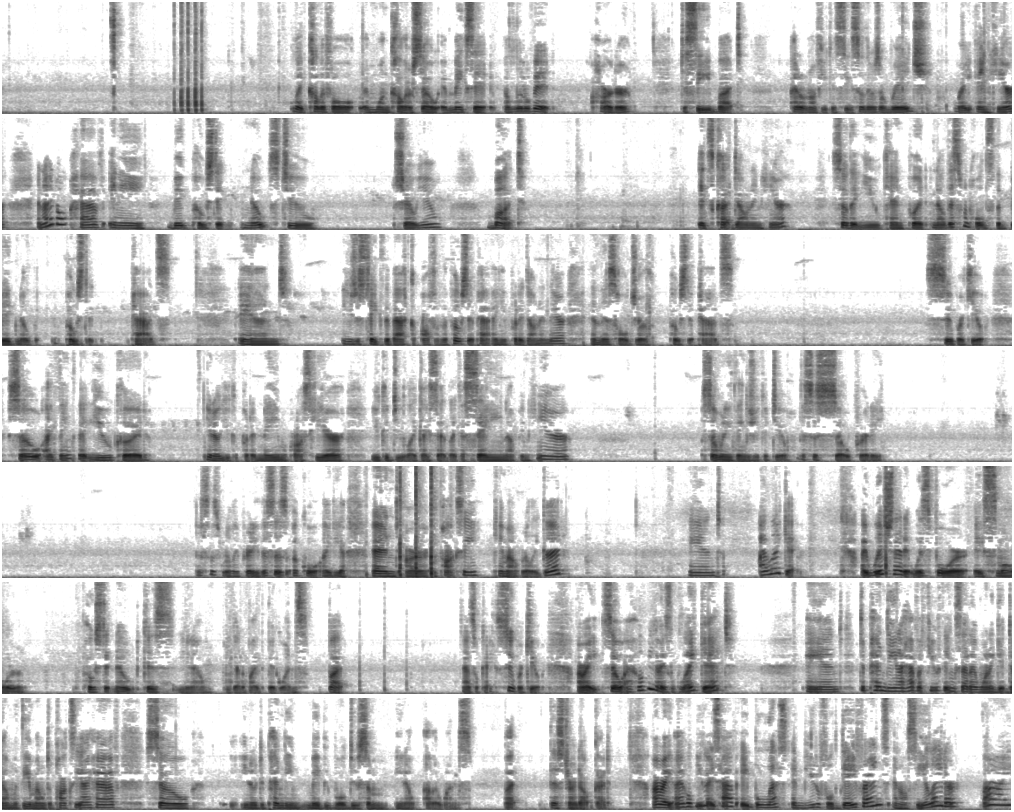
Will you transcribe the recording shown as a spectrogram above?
like colorful in one color. So it makes it a little bit harder to see, but I don't know if you can see. So there's a ridge right in here. And I don't have any big post-it notes to show you, but it's cut down in here so that you can put, now this one holds the big note post-it pads. And you just take the back off of the post-it pad and you put it down in there and this holds your post-it pads. Super cute. So I think that you could, you know, you could put a name across here. You could do, like I said, like a saying up in here so many things you could do. This is so pretty. This is really pretty. This is a cool idea. And our epoxy came out really good. And I like it. I wish that it was for a smaller post-it note because, you know, you got to buy the big ones. But that's okay. Super cute. All right. So I hope you guys like it. And depending, I have a few things that I want to get done with the amount of epoxy I have. So, you know, depending, maybe we'll do some, you know, other ones. But this turned out good. All right. I hope you guys have a blessed and beautiful day, friends. And I'll see you later. Bye.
